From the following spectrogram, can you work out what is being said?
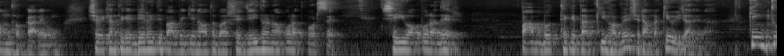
অন্ধকার এবং সে ওইখান থেকে বের হইতে পারবে কিনা অথবা সে যেই ধরনের অপরাধ করছে, সেই অপরাধের পাপবোধ থেকে তার কি হবে সেটা আমরা কেউই জানি না। কিন্তু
